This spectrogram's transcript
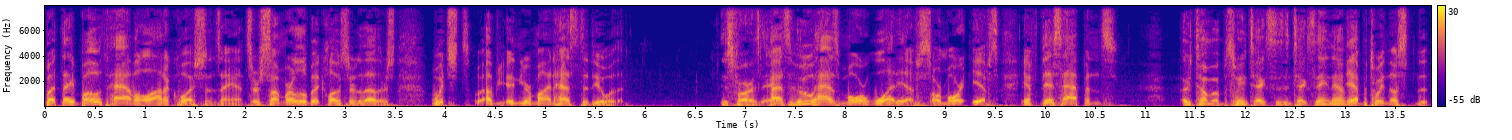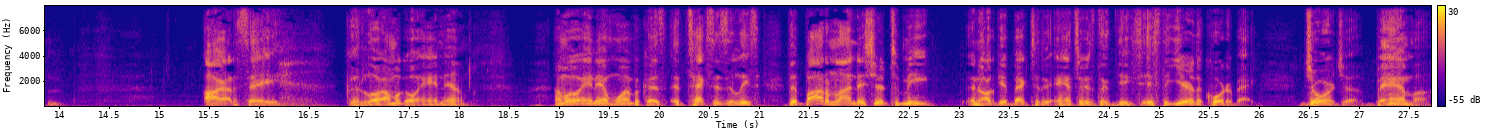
but they both have a lot of questions to answer. Some are a little bit closer to the others. Which, of, in your mind, has to deal with it? As far as Has who has more what ifs or more ifs? If this happens, are you talking about between Texas and Texas A&M? yeah, between those, I got to say, good lord, I'm gonna go A and M. I'm gonna go A and M one because Texas at least the bottom line this year to me, and I'll get back to the answer is the it's the year of the quarterback. Georgia, Bama,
